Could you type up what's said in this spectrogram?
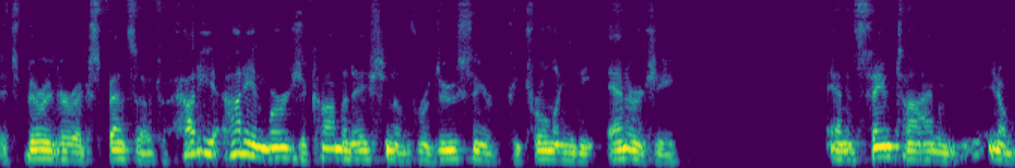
It's very, very expensive. How do you, how do you merge a combination of reducing or controlling the energy and at the same time, you know,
